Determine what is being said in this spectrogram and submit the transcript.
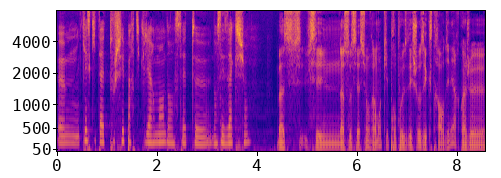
Qu'est-ce qui t'a touché particulièrement dans, cette, dans ces actions? Bah, c'est une association vraiment qui propose des choses extraordinaires. Quoi. Je,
